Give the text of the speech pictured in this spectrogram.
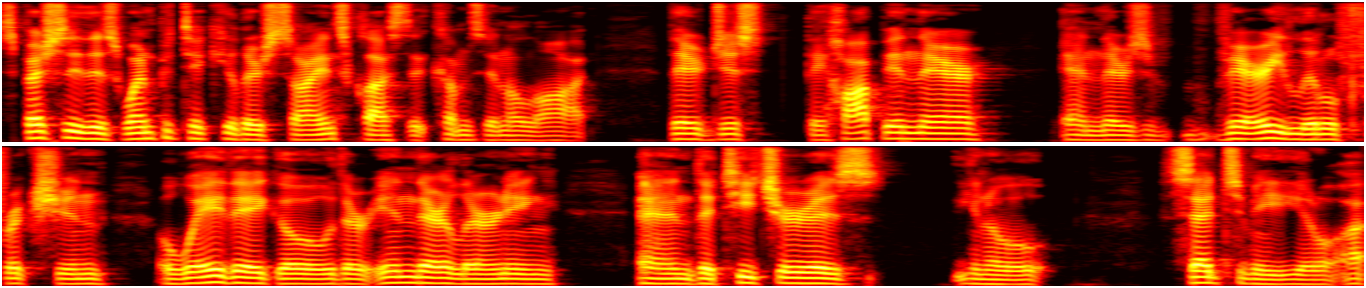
especially this one particular science class that comes in a lot they're just they hop in there and there's very little friction. Away they go they're in there learning and the teacher is you know said to me you know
